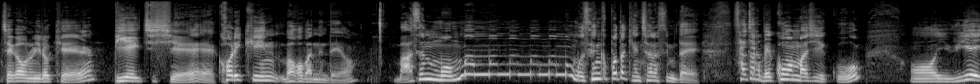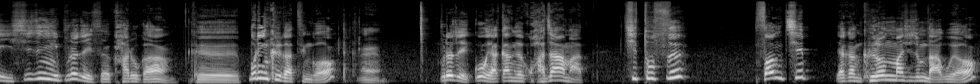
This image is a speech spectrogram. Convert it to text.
제가 오늘 이렇게 BHC의 커리퀸 먹어봤는데요. 맛은 뭐, 뭐, 뭐, 뭐, 뭐, 뭐, 뭐 생각보다 괜찮았습니다. 예. 살짝 매콤한 맛이 있고 어, 이 위에 이 시즈닝이 뿌려져 있어요. 가루가 그 뿌링클 같은 거 예. 뿌려져 있고 약간 그 과자 맛, 치토스, 썬칩 약간 그런 맛이 좀 나고요.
